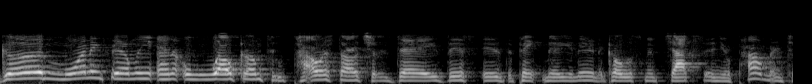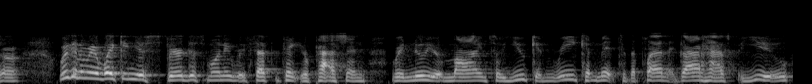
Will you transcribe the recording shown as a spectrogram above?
Good morning, family, and welcome to Power Start Your Day. This is the Pink Millionaire, Nicola Smith Jackson, your power mentor. We're going to reawaken your spirit this morning, resuscitate your passion, renew your mind so you can recommit to the plan that God has for you,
